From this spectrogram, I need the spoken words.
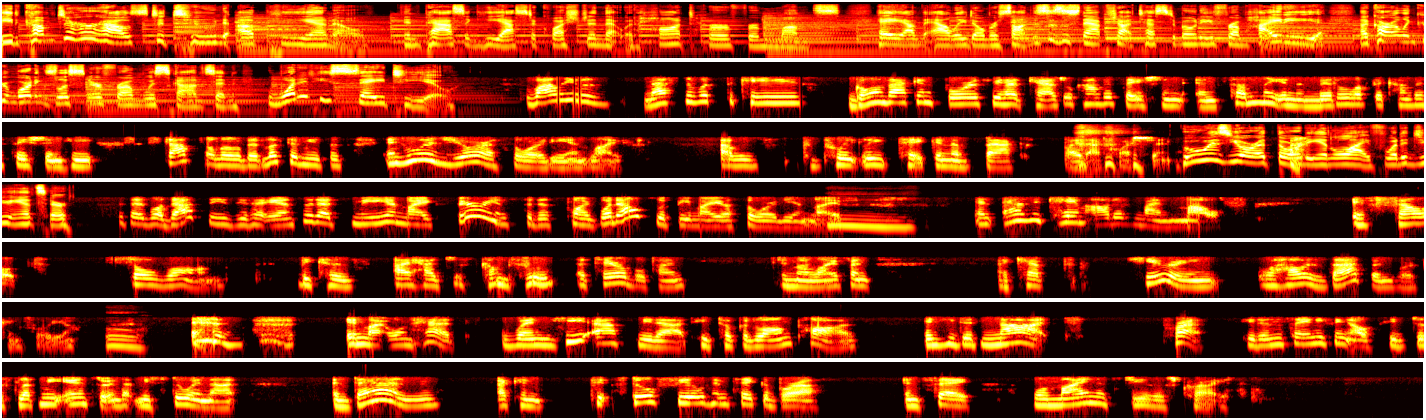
He'd come to her house to tune a piano. In passing, he asked a question that would haunt her for months. Hey, I'm Allie Domerson. This is a snapshot testimony from Heidi, a Karl Crew Mornings listener from Wisconsin. What did he say to you? While he was messing with the keys, going back and forth, we had casual conversation, and suddenly in the middle of the conversation, he stopped a little bit, looked at me, and says, And who is your authority in life? I was completely taken aback by that question. Who is your authority in life? What did you answer? I said, Well, that's easy to answer. That's me and my experience to this point. What else would be my authority in life? Mm. And as it came out of my mouth, it felt so wrong because I had just come through a terrible time in my life. And I kept hearing, Well, how has that been working for you? Ooh. And in my own head, when he asked me that, he took a long pause and he did not press. He didn't say anything else. He just let me answer and let me stew in that. And then I can t- still feel him take a breath and say, Well, mine is Jesus Christ.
